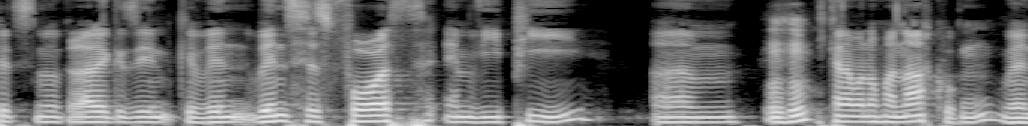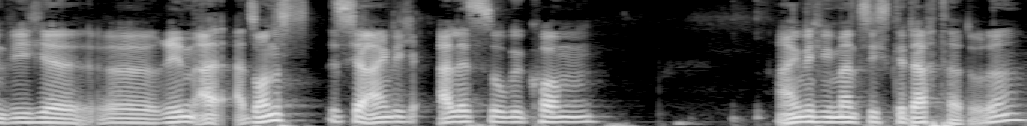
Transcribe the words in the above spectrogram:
jetzt nur gerade gesehen, gewinn, wins his fourth MVP. Ähm, Mhm. ich kann aber noch mal nachgucken, wenn wir hier äh, reden. Sonst ist ja eigentlich alles so gekommen, eigentlich wie man es sich gedacht hat, oder?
